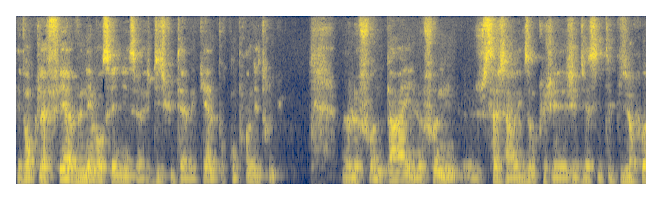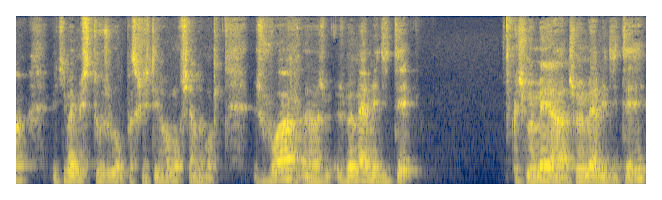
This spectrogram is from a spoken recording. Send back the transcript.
Et donc la fée, a venait m'enseigner. Je discutais avec elle pour comprendre des trucs. Euh, le faune, pareil. Le faune, ça, c'est un exemple que j'ai déjà cité plusieurs fois, mais qui m'amuse toujours parce que j'étais vraiment fier de moi. Je vois, euh, je, me mets à méditer, je me mets à, méditer,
